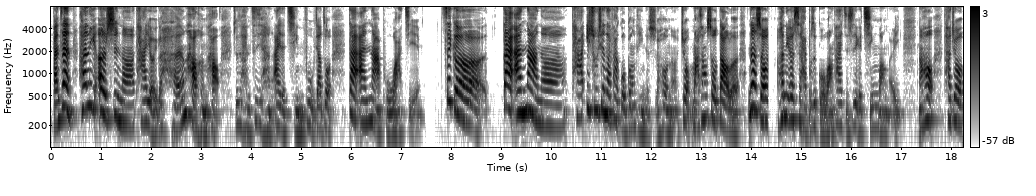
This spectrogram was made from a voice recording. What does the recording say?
反正亨利二世呢，他有一个很好很好，就是很自己很爱的情妇，叫做戴安娜普瓦捷。这个戴安娜呢，她一出现在法国宫廷的时候呢，就马上受到了。那时候亨利二世还不是国王，他还只是一个亲王而已。然后他就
